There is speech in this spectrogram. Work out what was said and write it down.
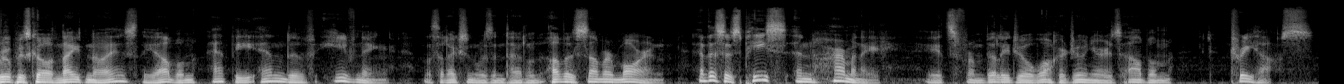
The group is called Night Noise, the album At the End of Evening. The selection was entitled Of a Summer Morn. And this is Peace and Harmony. It's from Billy Joe Walker Jr.'s album Treehouse.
